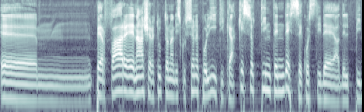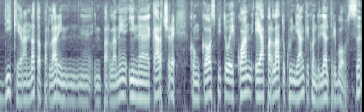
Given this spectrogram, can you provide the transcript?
ehm, per fare nascere tutta una discussione politica che sottintendesse quest'idea del PD che era andato a parlare in, in, parlame- in carcere con Cospito e, quan- e ha parlato quindi anche con degli altri boss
